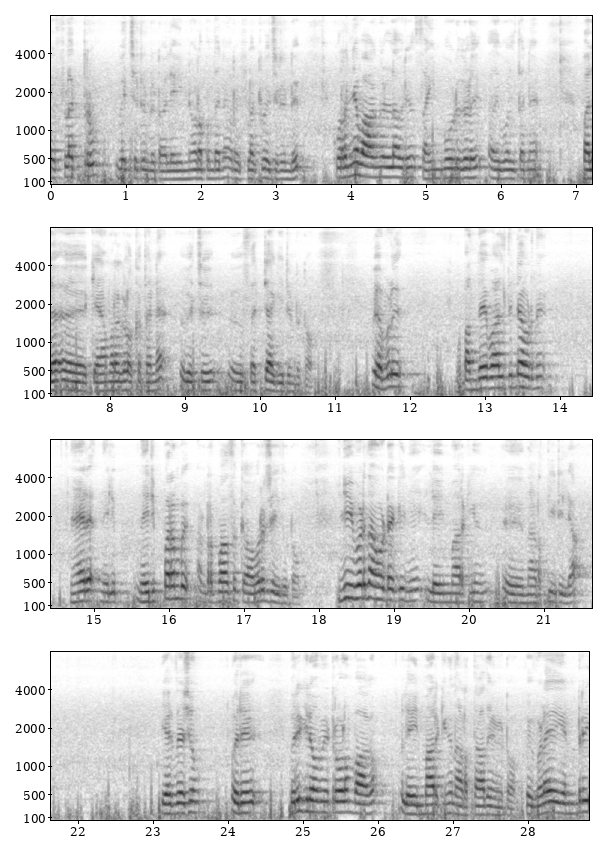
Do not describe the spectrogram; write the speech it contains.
റിഫ്ലക്ടറും വെച്ചിട്ടുണ്ട് കേട്ടോ ലൈനിനോടൊപ്പം തന്നെ റിഫ്ലക്ടർ വെച്ചിട്ടുണ്ട്. കുറഞ്ഞ ഭാഗങ്ങളിൽ അവർ സൈൻ ബോർഡുകൾ അതുപോലെ തന്നെ പല ക്യാമറകളൊക്കെ തന്നെ വെച്ച് സെറ്റാക്കിയിട്ടുണ്ട് കേട്ടോ നമ്മൾ പന്തേപാലത്തിന്റെ അവിടുന്ന് നേരെ നെലി നെരിപ്പറമ്പ് അണ്ടർപാസ് കവർ ചെയ്തു കേട്ടോ ഇനി ഇവിടുന്ന് അങ്ങോട്ടേക്ക് ഇനി ലൈൻ മാർക്കിംഗ് നടത്തിയിട്ടില്ല. ഏകദേശം ഒരു ഒരു കിലോമീറ്ററോളം ഭാഗം ലൈൻ മാർക്കിങ് നടത്താതെയാണ് കേട്ടോ അപ്പോൾ ഇവിടെ എൻട്രി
